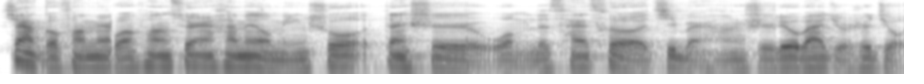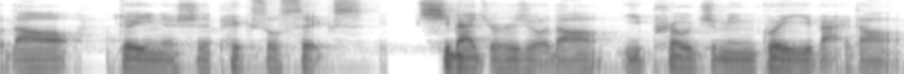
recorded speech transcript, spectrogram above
价格方面，官方虽然还没有明说，但是我们的猜测基本上是六百九十九刀，对应的是 Pixel 6，七百九十九刀，以 Pro 之名贵一百刀。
